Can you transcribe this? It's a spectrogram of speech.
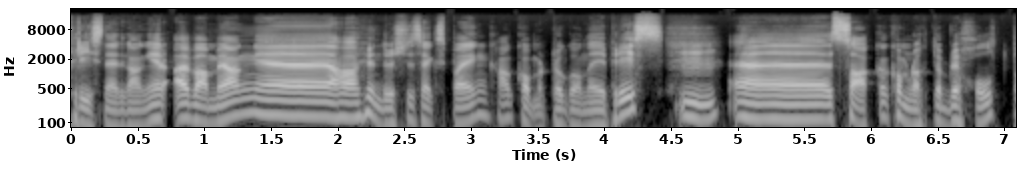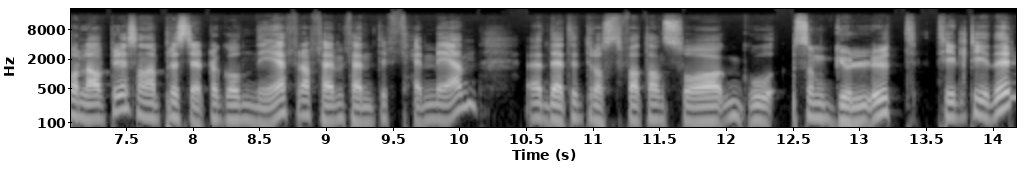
prisnedganger. Aubameyang eh, har 126 poeng. Han kommer til å gå ned i pris. Mm. Eh, Saka kommer nok til å bli holdt på en lav pris. Han har prestert å gå ned fra 5-5 til 5-1. Eh, det til tross for at han så god som gull ut til tider.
